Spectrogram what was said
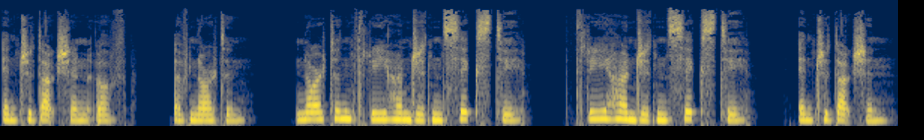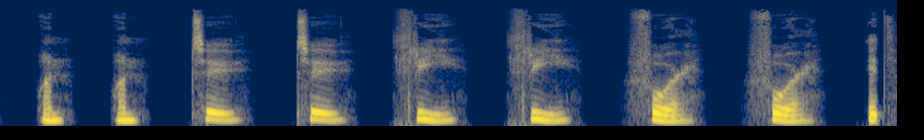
Introduction of, of Norton. Norton 360. 360. Introduction. 1, 1, 2, 2, 3, 3, 4, 4. It,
